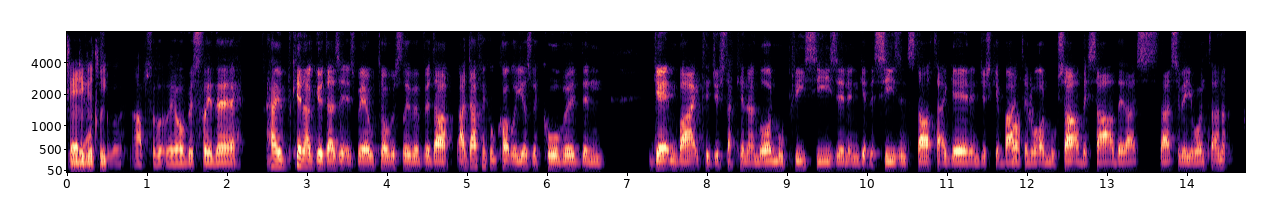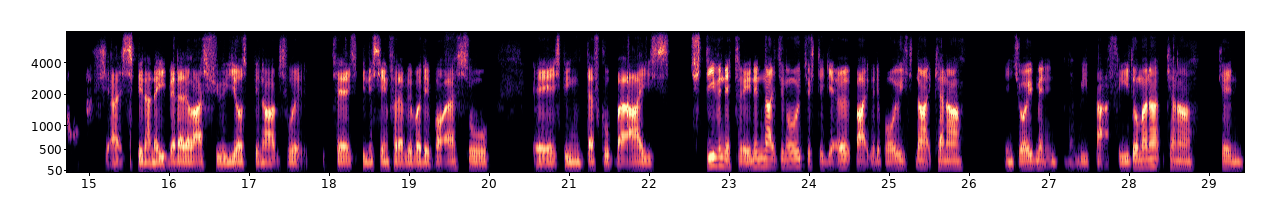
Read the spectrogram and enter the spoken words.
Very yeah, good absolutely. week. Absolutely. Obviously, the how kind of good is it as well? To obviously we've had a, a difficult couple of years with COVID and getting back to just a kind of normal pre-season and get the season started again and just get back oh. to normal Saturday, Saturday. That's that's the way you want it, isn't it? It's been a nightmare the last few years. Been absolute. It's been the same for everybody but us. So uh, it's been difficult. But I even the training that you know just to get out back with the boys, that kind of enjoyment and a wee bit of freedom in it, kind of can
